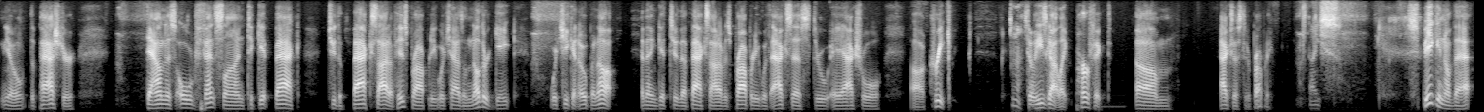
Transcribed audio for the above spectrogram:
you know the pasture down this old fence line to get back to the back side of his property which has another gate which he can open up and then get to the back side of his property with access through a actual uh, creek Huh. so he's got like perfect um, access to the property Nice. speaking of that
